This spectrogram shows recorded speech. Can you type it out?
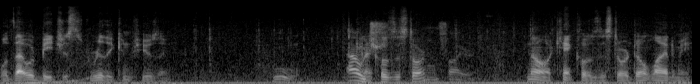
Well, that would be just really confusing. Ooh. Can I close this door? I'm on fire. No, I can't close this door. Don't lie to me.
